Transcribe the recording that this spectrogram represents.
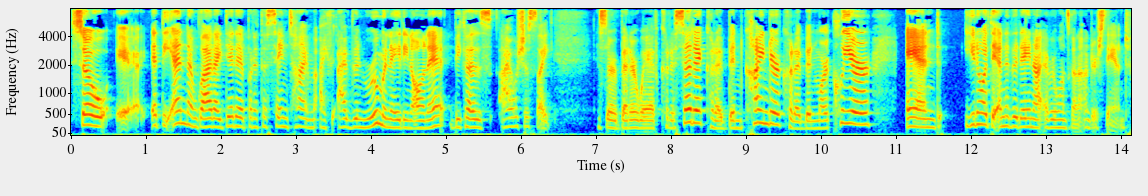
So eh, at the end, I'm glad I did it, but at the same time, I, I've been ruminating on it because I was just like, is there a better way I could have said it? Could I have been kinder? Could I have been more clear? And you know, at the end of the day, not everyone's going to understand.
